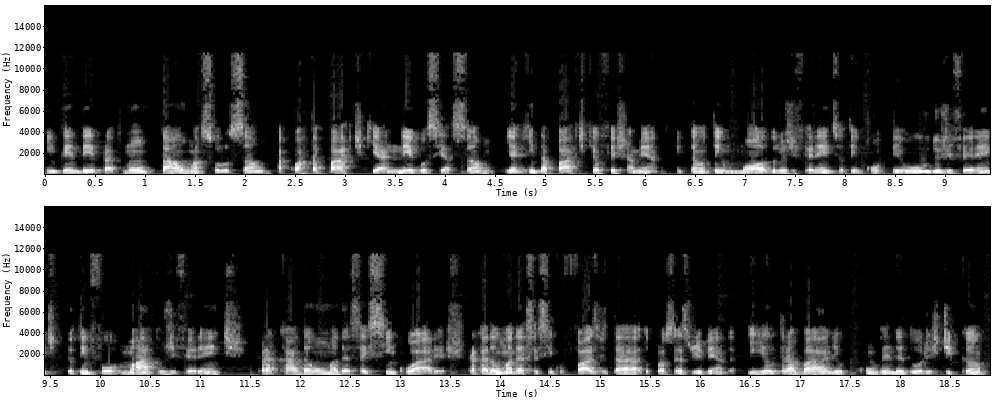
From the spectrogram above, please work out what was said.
entender, para montar uma solução. A quarta parte, que é a negociação. E a quinta parte, que é o fechamento. Então, eu tenho módulos diferentes, eu tenho conteúdos diferentes, eu tenho formatos diferentes para cada uma dessas cinco áreas, para cada uma dessas cinco fases da, do processo de venda. E eu trabalho com vendedores de campo,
